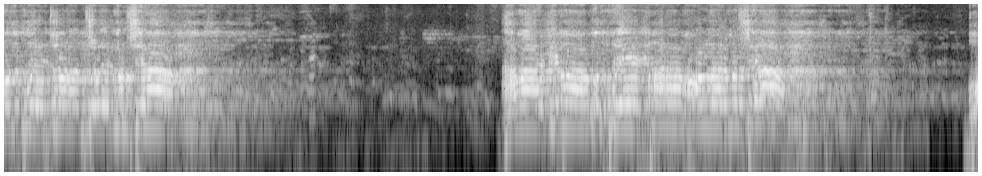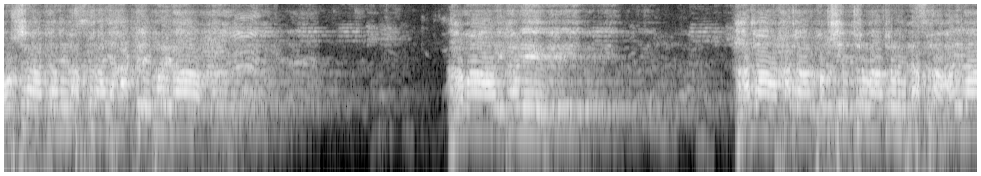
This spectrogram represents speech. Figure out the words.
মধুপুরের চরাঞ্চলের মানুষেরা আমার মধুপুরের পাড়া মহল্লার মানুষেরা বর্ষাকালে রাস্তায় হাঁটতে পারে না। আমার এখানে হাজার হাজার মানুষের চলাচলের রাস্তা হয় না।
